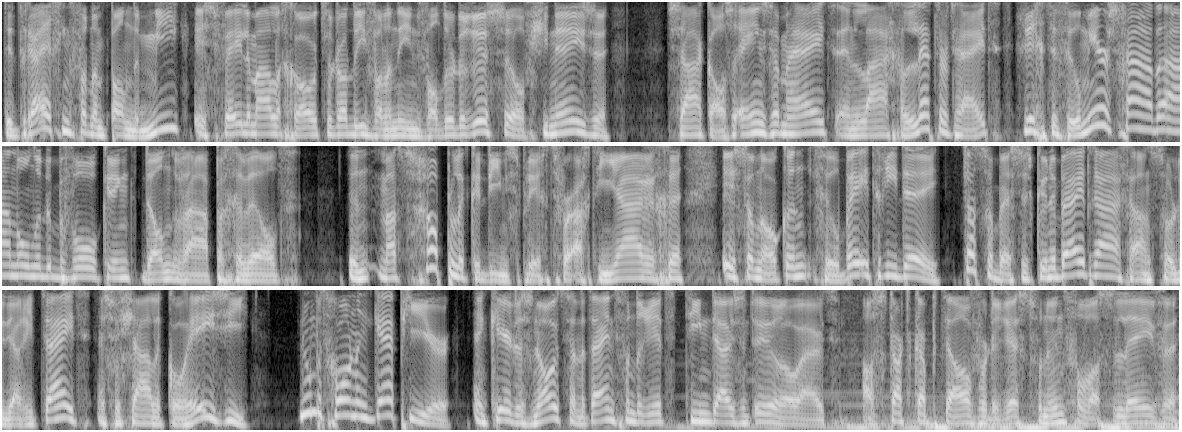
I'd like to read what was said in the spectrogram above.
De dreiging van een pandemie is vele malen groter dan die van een inval door de Russen of Chinezen. Zaken als eenzaamheid en lage letterdheid richten veel meer schade aan onder de bevolking dan wapengeweld. Een maatschappelijke dienstplicht voor 18-jarigen is dan ook een veel beter idee. Dat zou best eens kunnen bijdragen aan solidariteit en sociale cohesie. Noem het gewoon een gap year en keer dus noods aan het eind van de rit 10.000 euro uit... als startkapitaal voor de rest van hun volwassen leven.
